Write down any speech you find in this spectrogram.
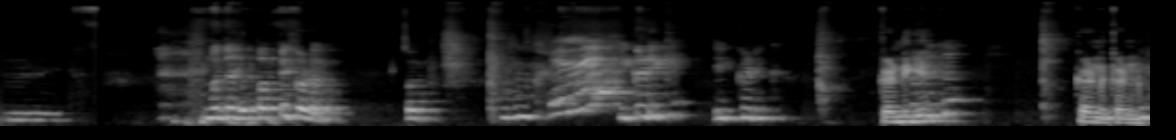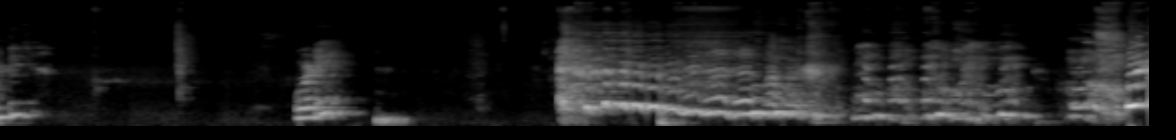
ಹ್ಮ್. ಮುದ್ದಡು ಪಪ್ಪಿ ಕೊಡು. ಪಪ್ಪಿ. ಈ ಕಡೆಗೆ ಈ ಕಡೆಗೆ ಕಣ್ಣಿಗೆ? ಕಣ್ಣು ಕಣ್ಣು. ಕಣ್ಣಿಗೆ. ಹೊಡಿ.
